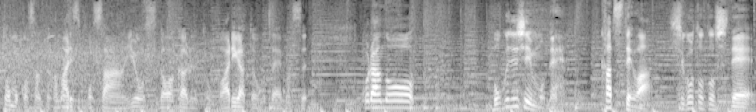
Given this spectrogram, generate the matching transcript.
とも子さんとかマリスポさん様子がわかる投稿ありがとうございます。これあの僕自身もねかつては仕事として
